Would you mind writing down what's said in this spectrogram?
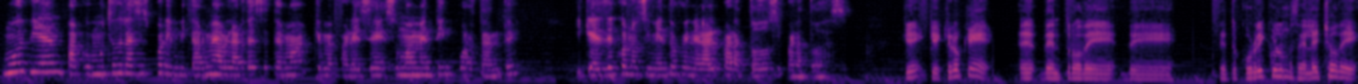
Muy bien, Paco, muchas gracias por invitarme a hablar de este tema que me parece sumamente importante y que es de conocimiento general para todos y para todas. Que, que creo que eh, dentro de, de, de, tu currículum, el hecho de,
